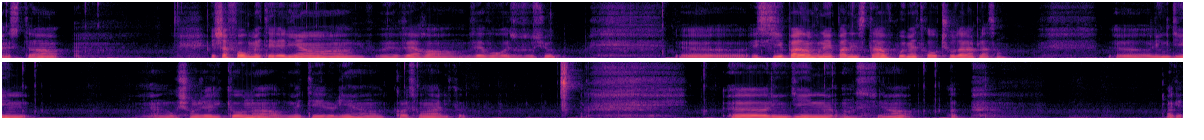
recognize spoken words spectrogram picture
Insta. Et chaque fois, vous mettez les liens hein, vers, euh, vers vos réseaux sociaux. Euh, et si par exemple vous n'avez pas d'Insta, vous pouvez mettre autre chose à la place. Hein. Euh, LinkedIn, vous changez l'icône, vous mettez le lien correspondant à l'icône. LinkedIn, celui-là, hop. Ok.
